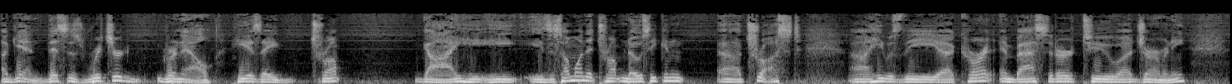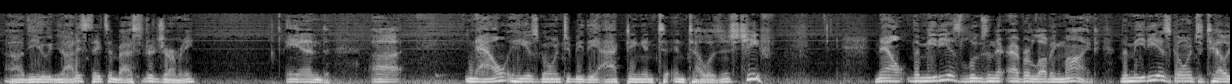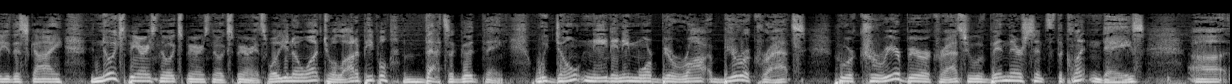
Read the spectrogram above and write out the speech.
again, this is Richard Grenell. He is a Trump guy. He, he he's someone that Trump knows he can uh, trust. Uh, he was the uh, current ambassador to uh, Germany, uh, the United States ambassador to Germany, and uh, now he is going to be the acting intelligence chief. Now, the media is losing their ever loving mind. The media is going to tell you this guy, no experience, no experience, no experience. Well, you know what? To a lot of people, that's a good thing. We don't need any more bureau- bureaucrats who are career bureaucrats who have been there since the Clinton days uh,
